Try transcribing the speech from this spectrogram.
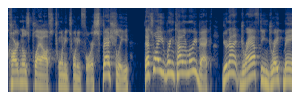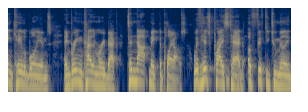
Cardinals playoffs 2024, especially. That's why you bring Kyler Murray back. You're not drafting Drake Maye and Caleb Williams and bringing Kyler Murray back to not make the playoffs with his price mm-hmm. tag of $52 million.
